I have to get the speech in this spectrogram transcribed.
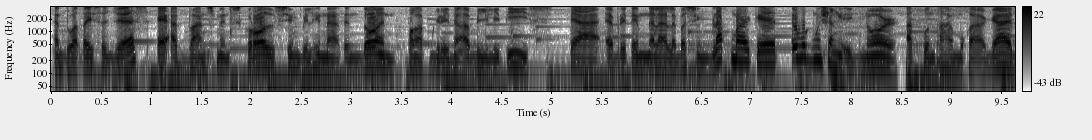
And what I suggest, eh advancement scrolls yung bilhin natin doon, pang-upgrade ng abilities. Kaya every time nalalabas yung black market, eh wag mo siyang i-ignore at puntahan mo kaagad.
